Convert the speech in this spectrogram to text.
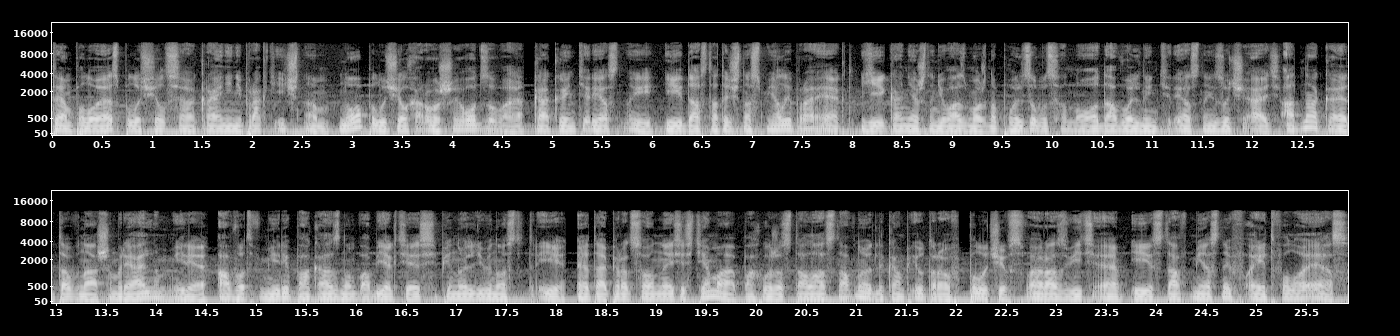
Temple OS получился крайне непрактичным, но получил хорошие отзывы, как и интересный и достаточно смелый проект. Ей, конечно, невозможно пользоваться, но довольно интересно изучать. Однако это в нашем реальном мире, а вот в мире, показанном в объекте SCP-093. Эта операционная система, похоже, стала основной для компьютеров, получив свое развитие и став местной Fateful OS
